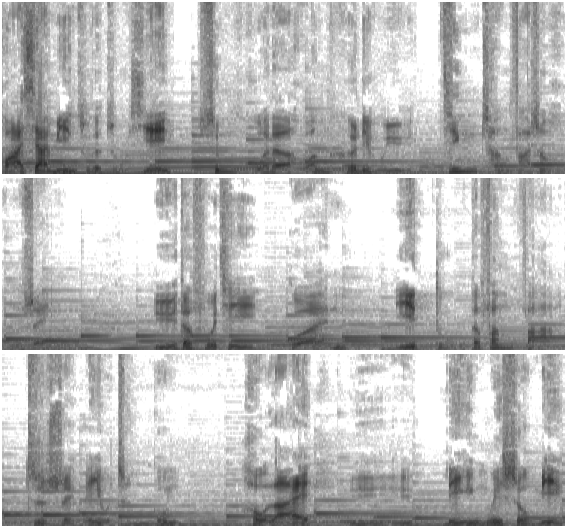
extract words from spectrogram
华夏民族的祖先生活的黄河流域经常发生洪水，禹的父亲鲧以堵的方法治水没有成功，后来禹临危受命，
